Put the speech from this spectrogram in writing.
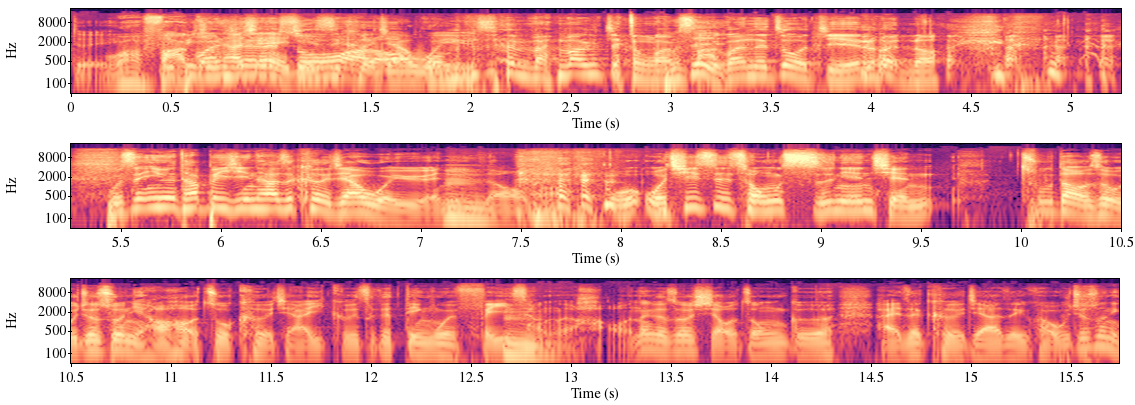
对，哇，法官他现在已经是客家委员，正反方讲完，法官在做结论哦。不是因为他毕竟他是客家委员，嗯你知道吗？我我其实从十年前出道的时候，我就说你好好做客家一哥，这个定位非常的好。那个时候小钟哥还在客家这一块，我就说你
